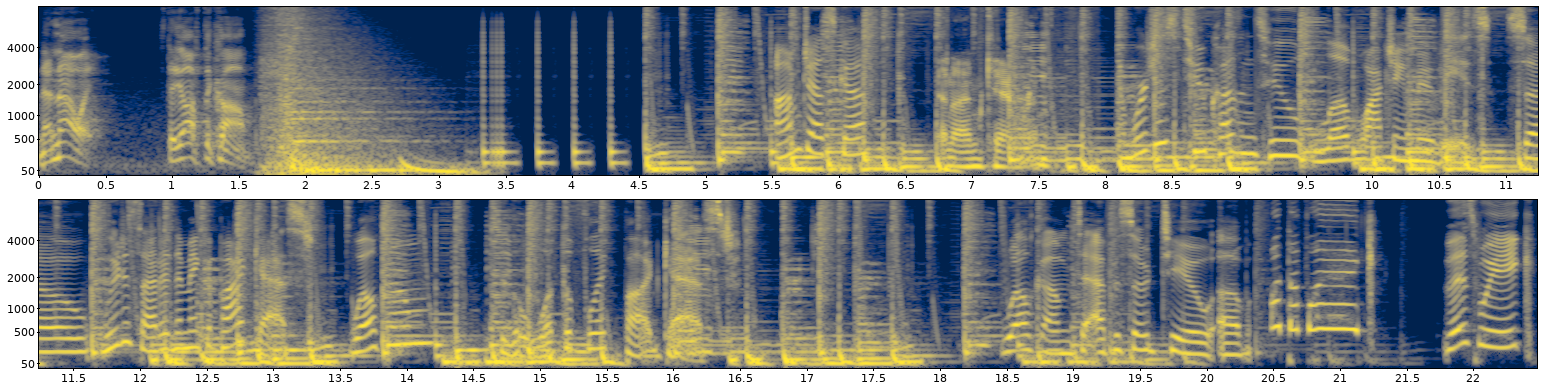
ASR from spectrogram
Now, now it. Stay off the comp. I'm Jessica, And I'm Cameron. We're just two cousins who love watching movies. So we decided to make a podcast. Welcome to the What the Flick podcast. Welcome to episode two of What the Flick. This week,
